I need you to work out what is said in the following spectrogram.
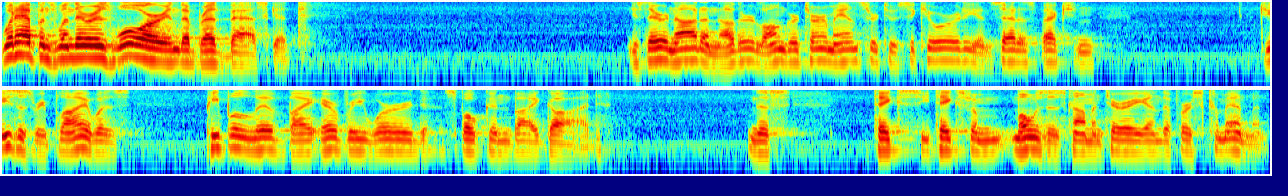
what happens when there is war in the breadbasket? Is there not another longer term answer to security and satisfaction? Jesus' reply was People live by every word spoken by God. And this takes, he takes from Moses' commentary on the first commandment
